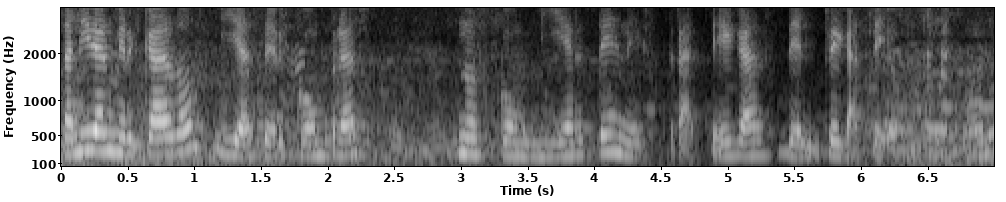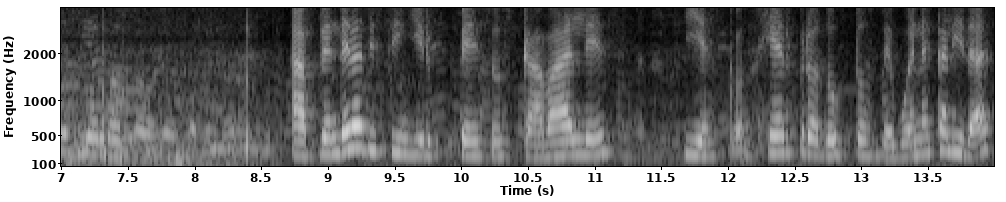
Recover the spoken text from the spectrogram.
Salir al mercado y hacer compras nos convierte en estrategas del regateo. Aprender a distinguir pesos cabales y escoger productos de buena calidad.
